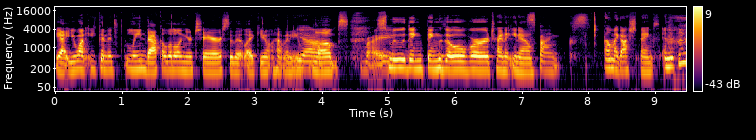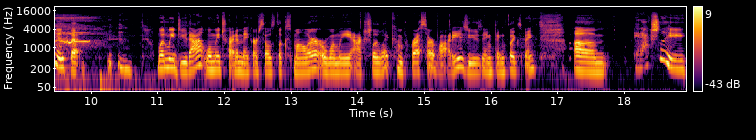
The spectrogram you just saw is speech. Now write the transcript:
Yeah, you want you can lean back a little in your chair so that like you don't have any Yeah. lumps. Right. Smoothing things over, trying to you know Spanx. Oh my gosh, Spanx. And the thing is that when we do that, when we try to make ourselves look smaller or when we actually like compress our bodies using things like Spanx, um, it actually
